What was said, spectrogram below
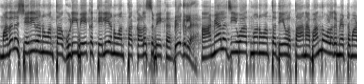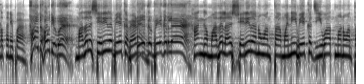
ಮೊದಲ ಶರೀರ ಅನ್ನುವಂತ ಗುಡಿ ಬೇಕ ತೆಲಿ ಅನ್ನುವಂತ ಕಳಸ ಬೇಕ. ಬೇಕಲ್ಲ ಆಮೇಲೆ ಜೀವಾತ್ಮ ಅನ್ನುವಂತ ದೇವ್ರ ತಾನ ಬಂದ ಒಳಗ ಮೆಟ್ಟ ಮಾಡ್ತಾನಿಪ್ಪ ಹೌದು ಮೊದಲ ಶರೀರ ಬೇಕ ಬೇಡ. ಬೇಕ ಬೇಕಲ್ಲ ಹಂಗ ಮೊದಲ ಶರೀರ ಅನ್ನುವಂತ ಮನಿ ಬೇಕ ಜೀವಾತ್ಮ ಅನ್ನುವಂತ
